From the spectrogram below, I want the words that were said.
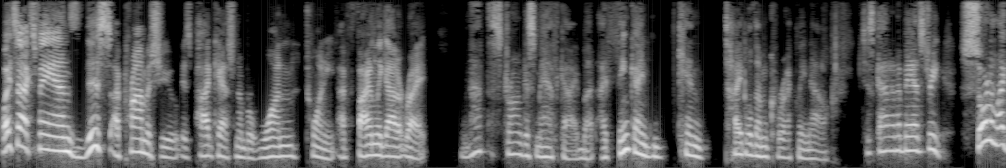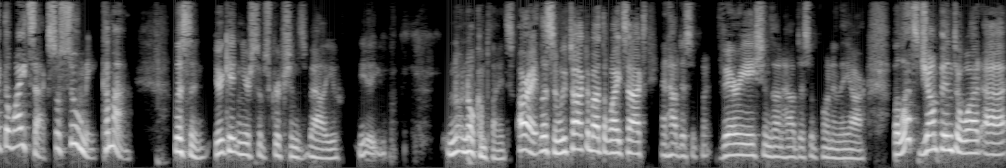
White Sox fans, this, I promise you, is podcast number 120. I finally got it right. Not the strongest math guy, but I think I can title them correctly now. Just got on a bad streak, sort of like the White Sox. So sue me. Come on. listen, you're getting your subscriptions value. No, no complaints. All right. Listen, we've talked about the White Sox and how disappointing variations on how disappointing they are. But let's jump into what uh,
